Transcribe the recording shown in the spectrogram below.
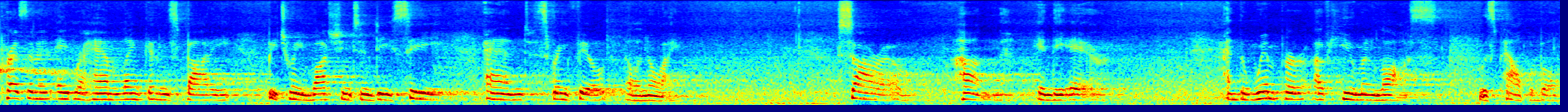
President Abraham Lincoln's body between Washington, D.C. and Springfield, Illinois. Sorrow hung in the air, and the whimper of human loss was palpable.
